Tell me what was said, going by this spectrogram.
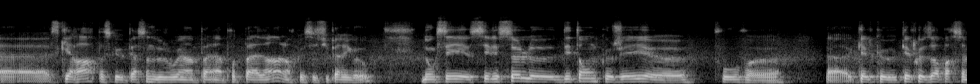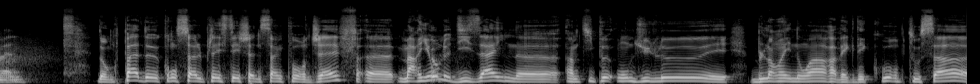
Euh, ce qui est rare parce que personne ne veut jouer un, un pro de paladin alors que c'est super rigolo. Donc c'est les seules euh, détentes que j'ai euh, pour quelques, quelques heures par semaine. Donc pas de console PlayStation 5 pour Jeff. Marion, le design un petit peu onduleux et blanc et noir avec des courbes, tout ça,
